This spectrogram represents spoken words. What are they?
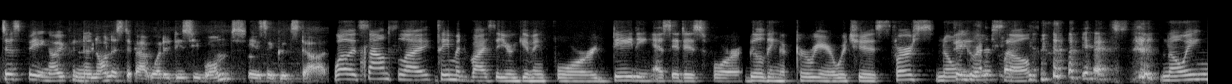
Just being open and honest about what it is you want is a good start. Well, it sounds like same advice that you're giving for dating as it is for building a career, which is first knowing Figure yourself, yes. knowing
